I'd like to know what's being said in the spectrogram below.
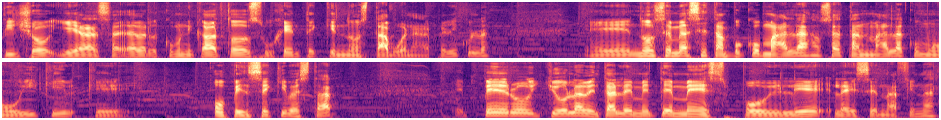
dicho y haber comunicado a toda su gente que no está buena la película. No se me hace tampoco mala, o sea, tan mala como oí que, que- o pensé que iba a estar. Pero yo lamentablemente me spoileé la escena final.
